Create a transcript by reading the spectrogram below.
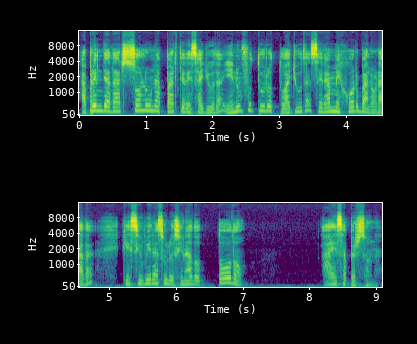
Aprende a dar solo una parte de esa ayuda y en un futuro tu ayuda será mejor valorada que si hubiera solucionado todo a esa persona.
